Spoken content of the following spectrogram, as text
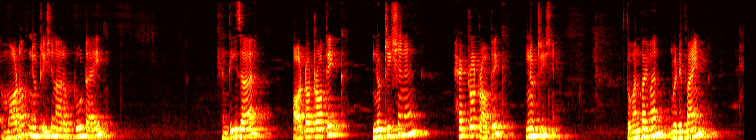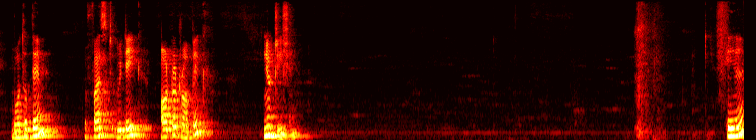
The mode of nutrition are of two types and these are autotrophic nutrition and heterotrophic nutrition. So one by one we define both of them first we take autotrophic nutrition here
